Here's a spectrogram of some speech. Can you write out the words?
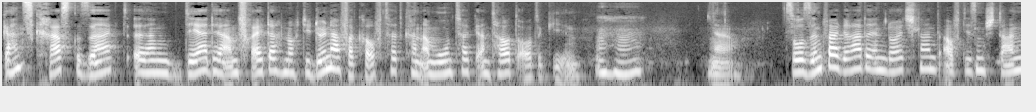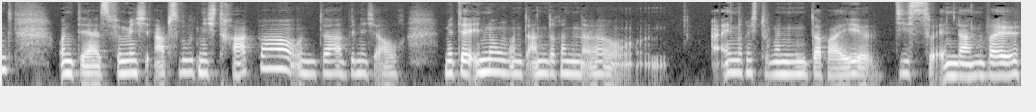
ganz krass gesagt, ähm, der, der am Freitag noch die Döner verkauft hat, kann am Montag an Tautorte gehen. Mhm. Ja so sind wir gerade in Deutschland auf diesem Stand und der ist für mich absolut nicht tragbar und da bin ich auch mit der Innung und anderen äh, Einrichtungen dabei, dies zu ändern, weil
